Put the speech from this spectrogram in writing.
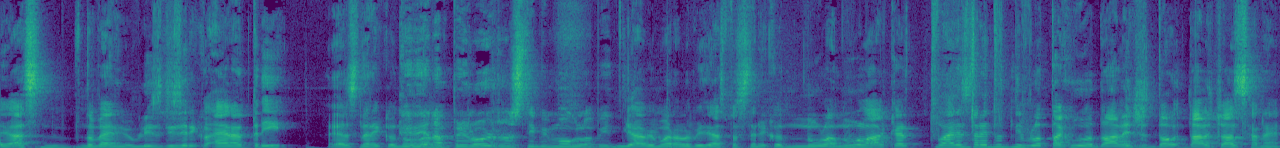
jaz, sem- noben je bil blizu, ti si rekel 1-3, jaz sem rekel Glede 0. na priložnosti bi moglo biti. Ja, bi moralo biti, jaz pa sem rekel 0-0, kar tvoje stvari tudi ni bilo tako daleč, do, dalj časa. Ne?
